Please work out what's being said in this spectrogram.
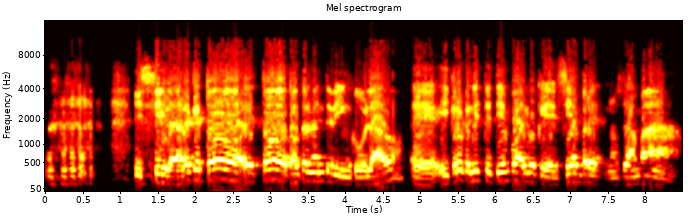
y sí, la verdad que todo es todo totalmente vinculado eh, y creo que en este tiempo algo que siempre nos llama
